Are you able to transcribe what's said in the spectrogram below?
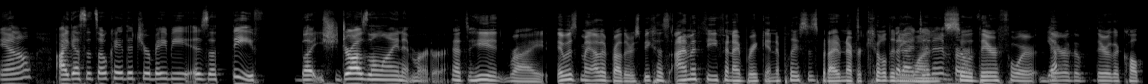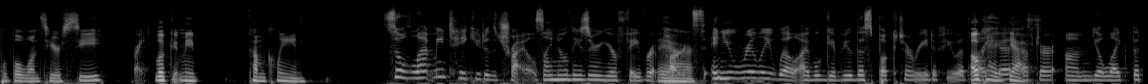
You know, I guess it's okay that your baby is a thief, but she draws the line at murder. That's he right. It was my other brothers because I'm a thief and I break into places, but I've never killed But I anyone. didn't So burn. therefore, Yep. they're the they're the culpable ones here. See, Right. Look at me, come clean. So let me take you to the trials. I know these are your favorite They are. parts, and you really will. I will give you this book to read if you would Okay, like it. yes. After um, you'll like the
